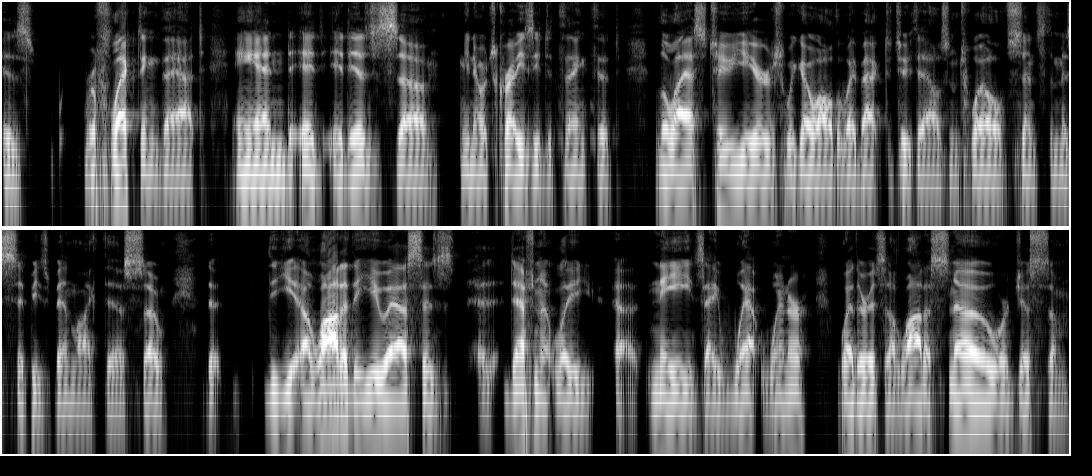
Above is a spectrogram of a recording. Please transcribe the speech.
is reflecting that, and it it is. Uh, you know, it's crazy to think that the last two years we go all the way back to 2012 since the Mississippi's been like this. So the the a lot of the U.S. is uh, definitely uh, needs a wet winter, whether it's a lot of snow or just some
